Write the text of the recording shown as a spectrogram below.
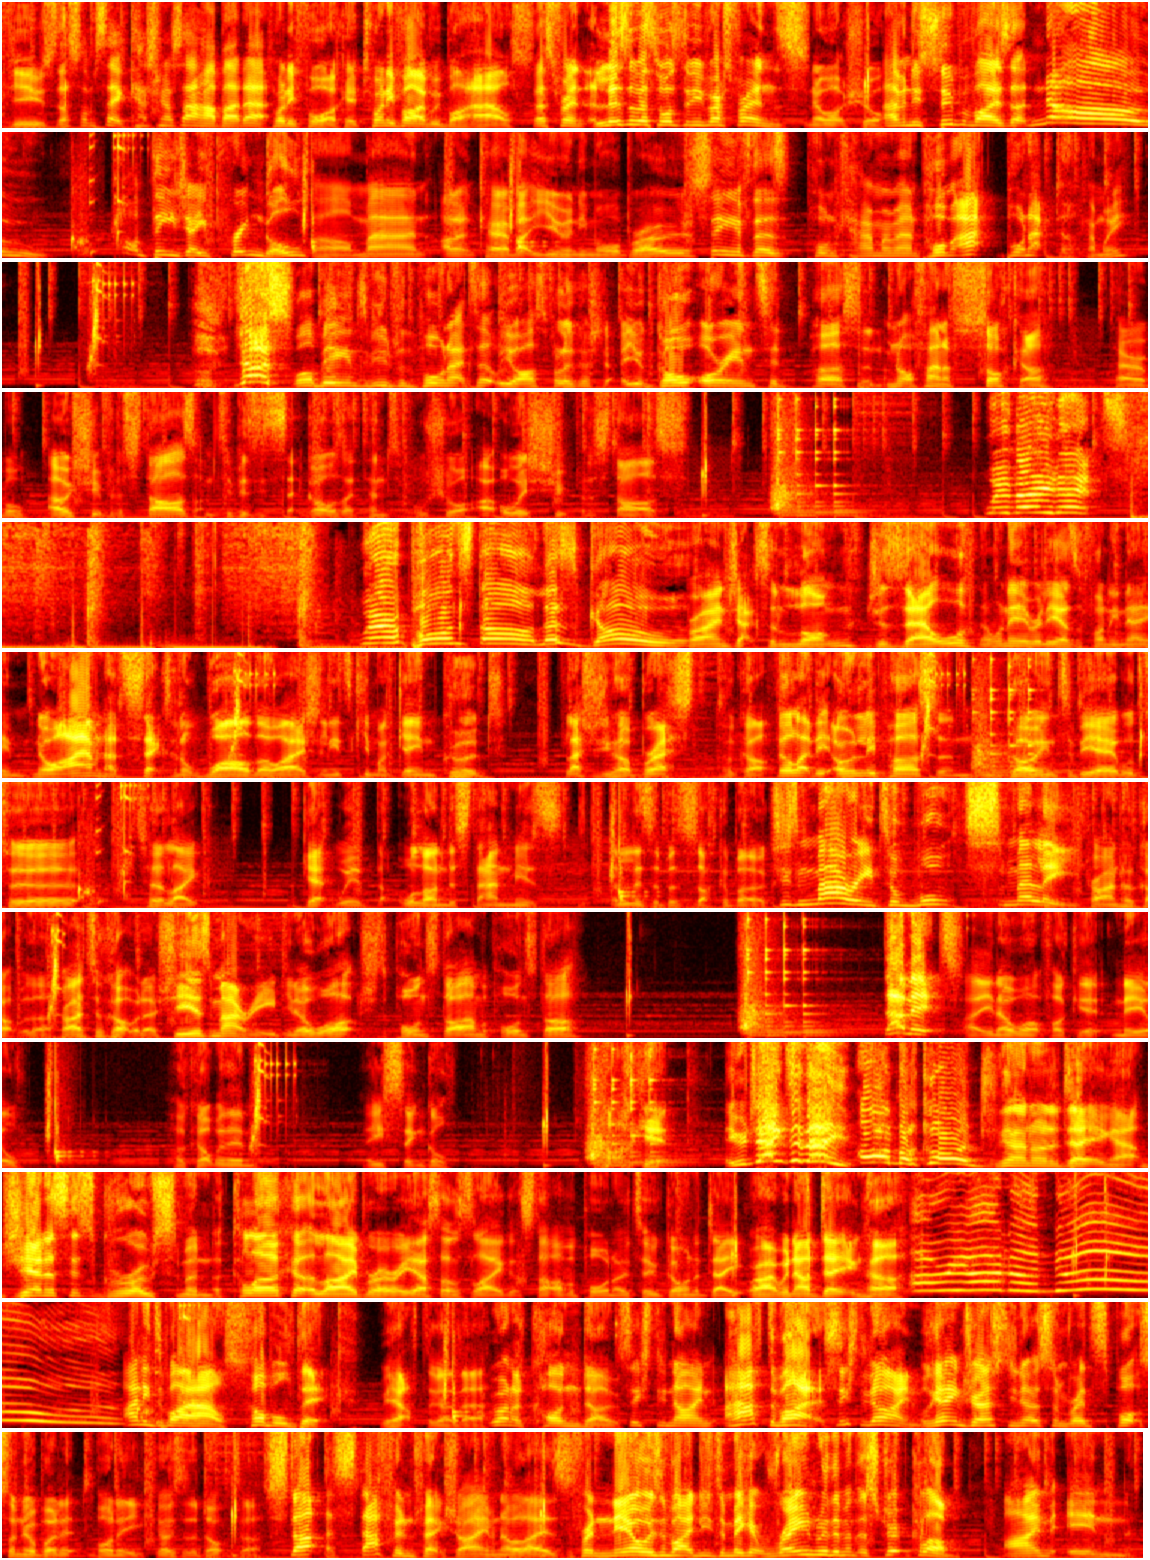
Refused. That's what I'm saying. Catching us out. How about that? 24. Okay, 25. We buy a house. Best friend. Elizabeth wants to be best friends. You know what? Sure. I have a new supervisor. No! Not DJ Pringle. Oh, man. I don't care about you anymore, bro. Seeing if there's porn cameraman. Porn, ah, porn actor. Can we? yes! While being interviewed for the porn actor, we asked follow question. Are you a goal-oriented person? I'm not a fan of soccer. Terrible. I always shoot for the stars. I'm too busy to set goals. I tend to fall short. I always shoot for the stars. We made it! We're a porn star. Let's go. Brian Jackson Long. Giselle. No one here really has a funny name. No, I haven't had sex in a while, though. I actually need to keep my game good. Flashes you her breast. Hook up. Feel like the only person I'm going to be able to, to like, get with that will understand me is Elizabeth Zuckerberg. She's married to Walt Smelly. Try and hook up with her. Try to hook up with her. She is married. You know what? She's a porn star. I'm a porn star. Damn it! Uh, you know what? Fuck it. Neil. Hook up with him. He's single. Fuck it. He rejected me! Oh my god! Going on a dating app. Genesis Grossman. A clerk at a library. That sounds like the start of a porno too. Go on a date. All right, we're now dating her. Ariana, no! I need to buy a house. Cobble Dick. We have to go there. We're on a condo. 69. I have to buy it. 69. We're getting dressed. You notice some red spots on your body. Go to the doctor. Sta staph infection. I don't even know what that is. Your friend Neil has invited you to make it rain with him at the strip club. I'm in.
